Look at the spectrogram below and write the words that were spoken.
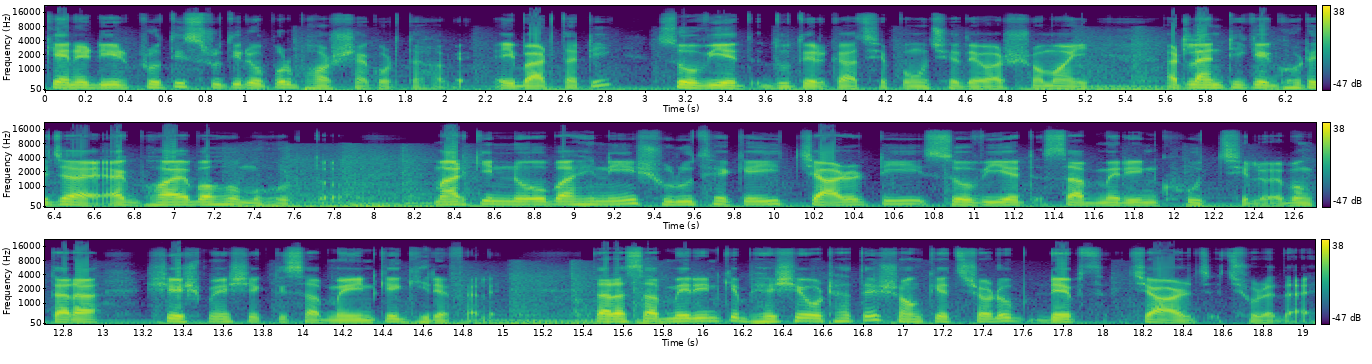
কেনেডির প্রতিশ্রুতির ওপর ভরসা করতে হবে। এই বার্তাটি সোভিয়েত দূতের কাছে পৌঁছে দেওয়ার সময় আটলান্টিকে ঘটে যায় এক ভয়াবহ মুহূর্ত। মার্কিন নৌবাহিনী শুরু থেকেই চারটি সোভিয়েত সাবমেরিন খুঁজছিল এবং তারা শেষমেশ একটি সাবমেরিনকে ঘিরে ফেলে। তারা সাবমেরিনকে ভেসে ওঠাতে সংকেতস্বরূপ ডেপথ চার্জ ছুড়ে দেয়।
